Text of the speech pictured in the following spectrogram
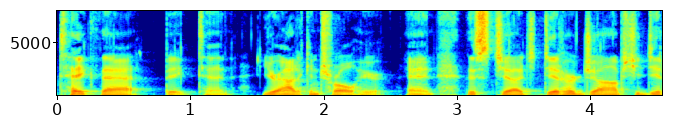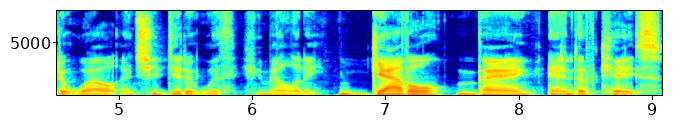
Take that, Big Ten you're out of control here. And this judge did her job. She did it well, and she did it with humility. Gavel, bang, end of case.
